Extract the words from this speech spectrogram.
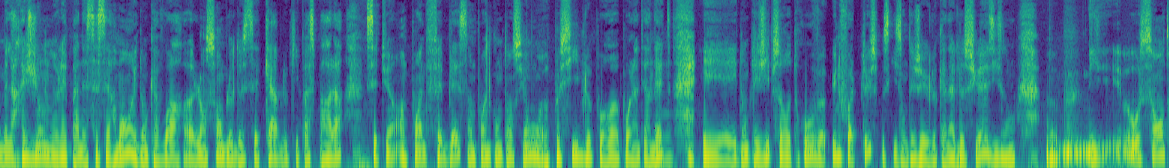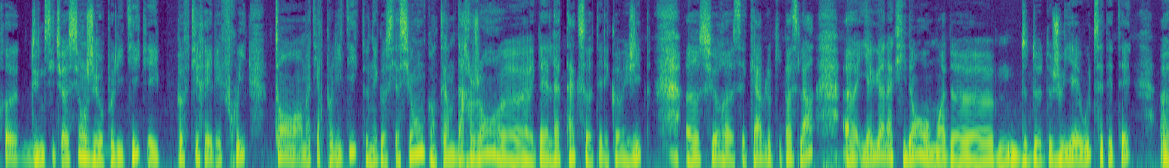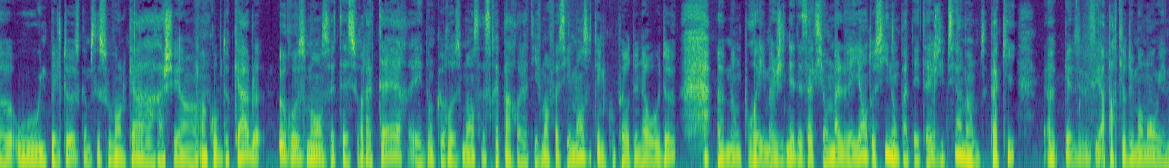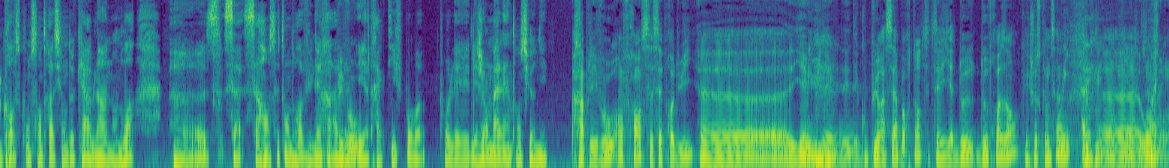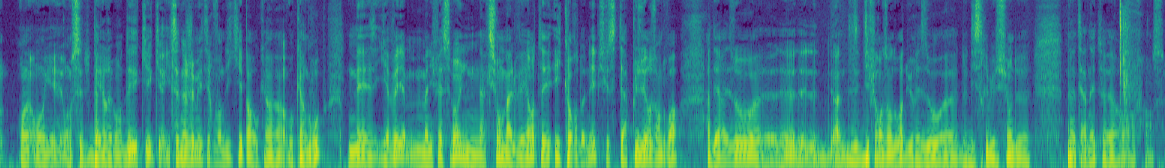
mais la région ne l'est pas nécessairement et donc avoir l'ensemble de ces câbles qui passent par là, c'est un, point de faiblesse, un point de contention possible pour pour l'internet mmh. et, et donc l'Égypte se retrouve une fois de plus parce qu'ils ont déjà eu le canal de Suez, ils ont euh, au centre d'une situation géopolitique et peuvent tirer les fruits tant en matière politique de négociation qu'en termes d'argent euh, avec la, taxe Télécom Égypte euh, sur ces câbles qui passent là. il y a eu un accident au mois de, de, de, juillet août cet été où une pelleteuse, comme c'est souvent le cas, a arraché un, un groupe de câbles Heureusement, c'était sur la Terre et donc heureusement, ça se répare relativement facilement. C'était une coupure d'une heure ou deux, euh, mais on pourrait imaginer des actions malveillantes aussi, non pas d'État égyptien, mais on ne sait pas qui. Euh, à partir du moment où il y a une grosse concentration de à un endroit, euh, ça, ça, rend cet endroit vulnérable et attractif pour pour les, les gens mal intentionnés. Rappelez-vous, en France, ça s'est produit. Euh, il y a eu des, des, coupures assez importantes. C'était il y a deux, deux, trois ans, quelque chose comme ça. Oui. Euh, on, on, on, s'est d'ailleurs demandé, ça n'a jamais été revendiqué par aucun, aucun groupe, mais il y avait manifestement une action malveillante et, et coordonnée, puisque c'était à plusieurs endroits, à des réseaux, euh, à des différents endroits du réseau euh, de distribution de d'internet en France.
